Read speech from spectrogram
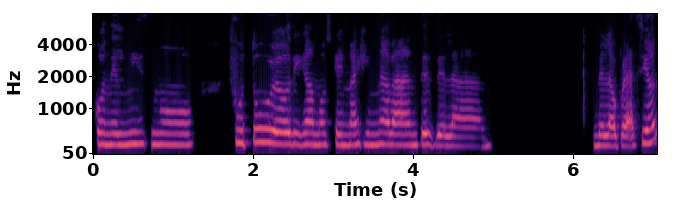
con el mismo futuro, digamos, que imaginaba antes de la, de la operación.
